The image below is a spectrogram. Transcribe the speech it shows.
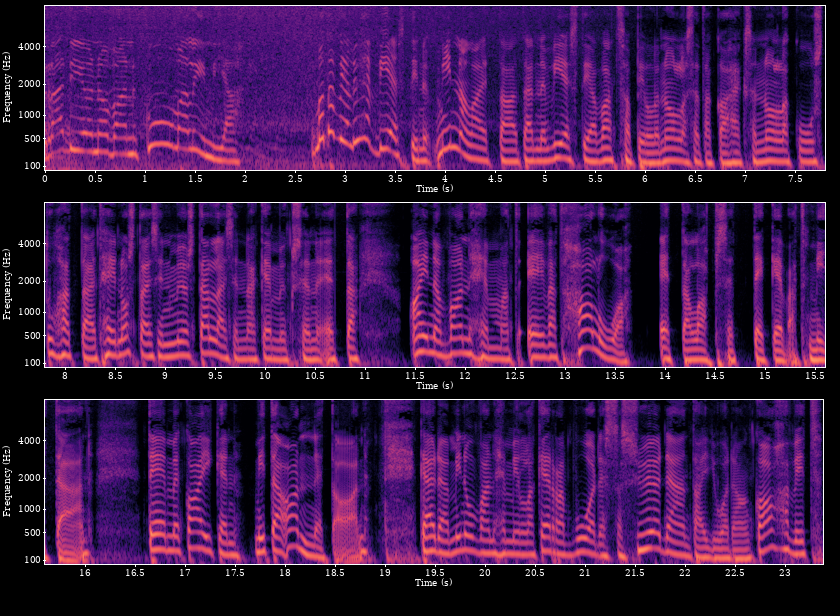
Radionovan kuuma linja. Mä otan vielä yhden viestin. Minna laittaa tänne viestiä WhatsAppilla 0108 06000, että hei nostaisin myös tällaisen näkemyksen, että aina vanhemmat eivät halua, että lapset tekevät mitään teemme kaiken, mitä annetaan. Käydään minun vanhemmilla kerran vuodessa, syödään tai juodaan kahvit.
